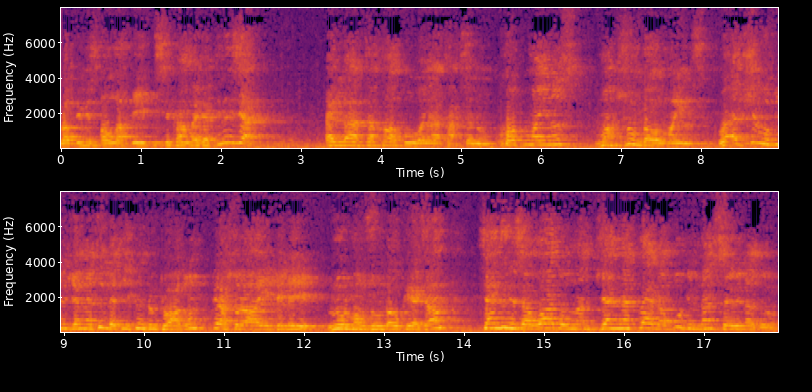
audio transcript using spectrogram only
Rabbimiz Allah deyip istikamet ettiniz ya اَلَّا تَخَافُوا وَلَا تَحْسَنُوا Korkmayınız, mahzun da olmayınız. وَاَبْشِرُوا بِالْجَنَّةِ الَّتِي كُنْتُمْ تُعَدُونَ Biraz sonra ayet celleyi Nur mavzuunda okuyacağım. Kendinize vaat olunan cennetlerle bugünden sevine durun.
